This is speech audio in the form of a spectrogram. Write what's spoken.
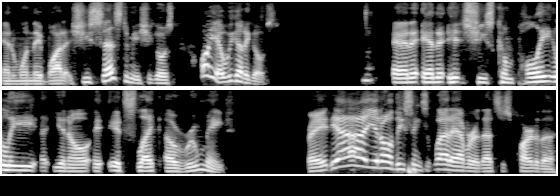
And when they bought it, she says to me, she goes, "Oh yeah, we got a ghost." And and it, she's completely, you know, it- it's like a roommate, right? Yeah, you know, these things, whatever. That's just part of the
